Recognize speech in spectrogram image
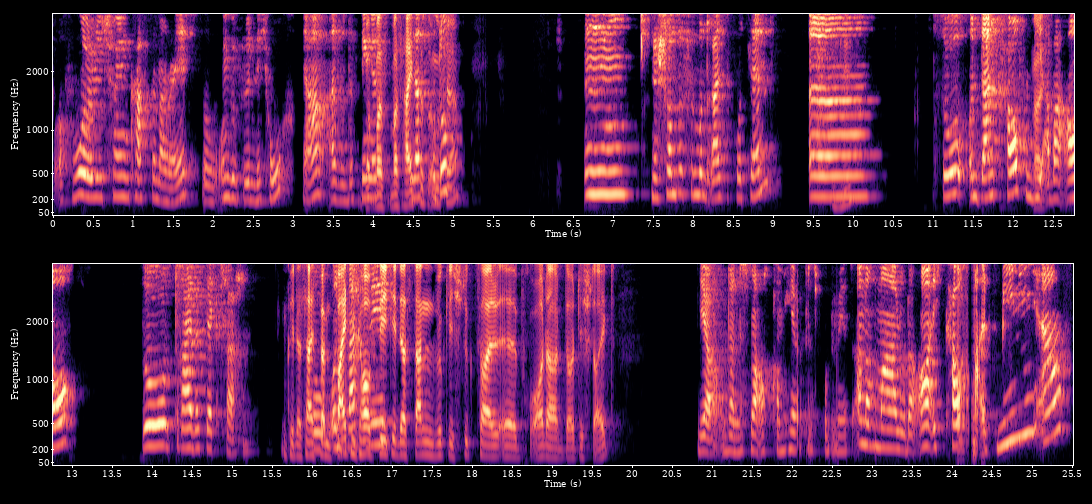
hohe Return Customer Rates, so ungewöhnlich hoch, ja, also das Ding was, ist. Was heißt das, das Produkt, ungefähr? Mh, ne, schon so 35 Prozent. Äh, mhm. So, und dann kaufen die aber auch so drei bis sechs Flaschen. Okay, das heißt, so, beim zweiten Kauf seht ihr, dass dann wirklich Stückzahl äh, pro Order deutlich steigt. Ja, und dann ist man auch, komm hier, das probieren wir jetzt auch nochmal. Oder oh, ich kaufe es mal als Mini erst,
